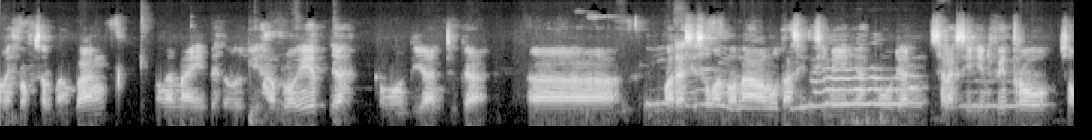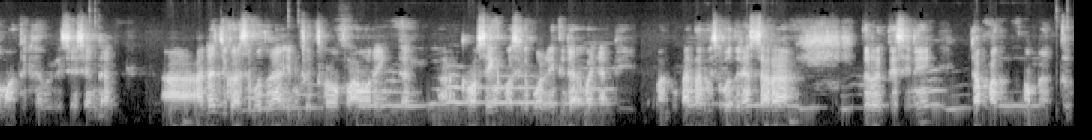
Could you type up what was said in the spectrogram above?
oleh Profesor Bambang mengenai teknologi haploid, ya, kemudian juga uh, variasi somatonal, mutasi di sini, ya, kemudian seleksi in vitro, somatic hybridization, dan uh, ada juga sebetulnya in vitro flowering dan uh, crossing, meskipun ini tidak banyak dilakukan, tapi sebetulnya secara teoritis ini dapat membantu.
